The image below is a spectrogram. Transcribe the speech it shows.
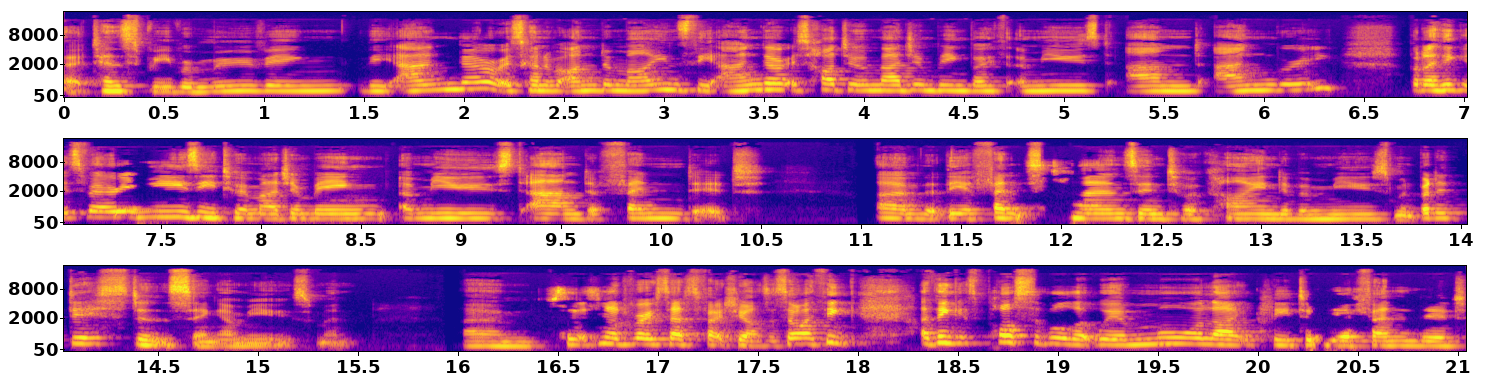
uh, tends to be removing the anger. It kind of undermines the anger. It's hard to imagine being both amused and angry, but I think it's very easy to imagine being amused and offended. Um, that the offence turns into a kind of amusement, but a distancing amusement. Um, so it's not a very satisfactory answer. So I think I think it's possible that we're more likely to be offended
